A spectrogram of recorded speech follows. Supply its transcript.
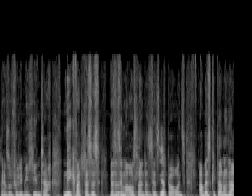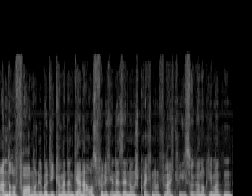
Ja, so fühle ich mich jeden Tag. Nee, Quatsch, das ist, das ist im Ausland, das ist jetzt nicht bei uns. Aber es gibt da noch eine andere Form und über die können wir dann gerne ausführlich in der Sendung sprechen und vielleicht kriege ich sogar noch jemanden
